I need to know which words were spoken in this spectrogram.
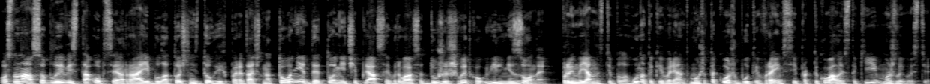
Основна особливість та опція Раї була точність довгих передач на Тоні, де Тоні чіплявся і вривався дуже швидко у вільні зони. При наявності Балагуна такий варіант може також бути в Реймсі. Практикувались такі можливості.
